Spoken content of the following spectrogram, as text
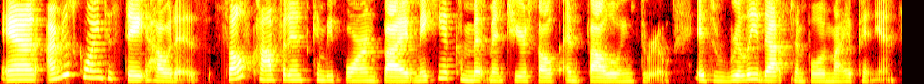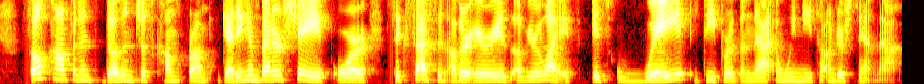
And I'm just going to state how it is. Self confidence can be formed by making a commitment to yourself and following through. It's really that simple, in my opinion. Self confidence doesn't just come from getting in better shape or success in other areas of your life, it's way deeper than that, and we need to understand that.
